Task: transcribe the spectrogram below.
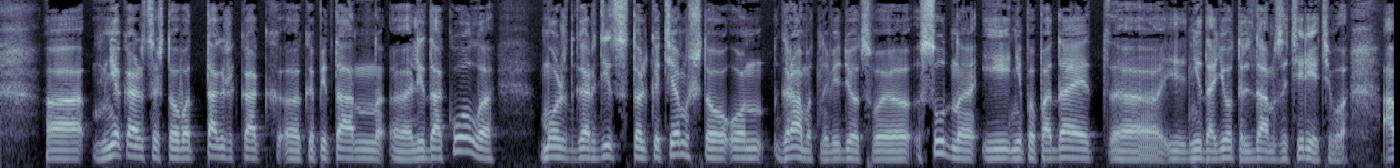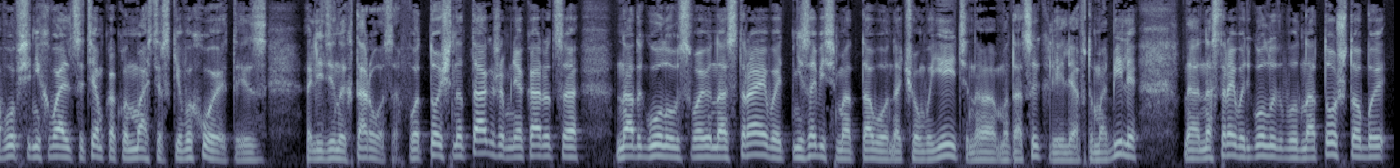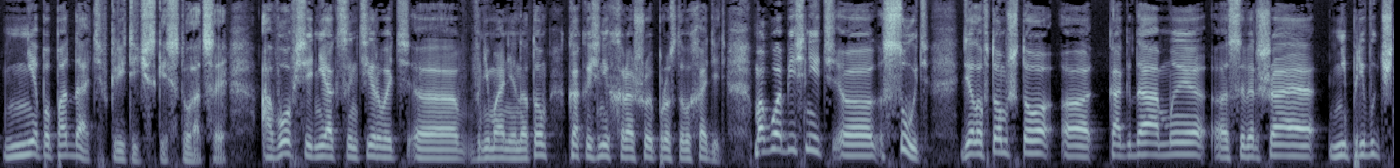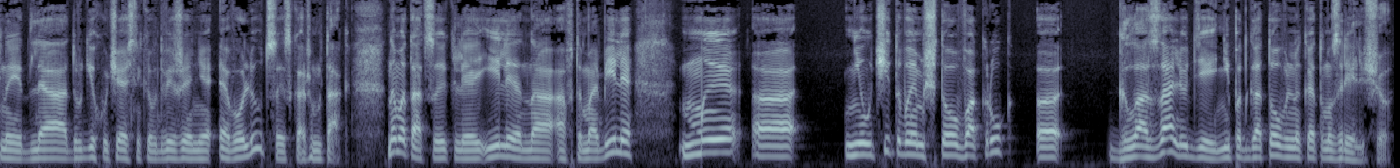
э, мне кажется, что вот так же, как капитан ледокола, может гордиться только тем, что он грамотно ведет свое судно и не попадает, э, и не дает льдам затереть его, а вовсе не хвалится тем, как он мастерски выходит из ледяных торосов. Вот точно так же, мне кажется, надо голову свою настраивать, независимо от того, на чем вы едете, на мотоцикле или автомобиле, э, настраивать голову на то, чтобы не попадать в критические ситуации, а вовсе не акцентировать э, внимание на том, как из них хорошо и просто выходить. Могу объяснить э, суть. Дело в том, что э, когда мы, э, совершая непривычные для других участников движения эволюции, скажем так, на мотоцикле или на автомобиле, мы э, не учитываем, что вокруг э, глаза людей не подготовлены к этому зрелищу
